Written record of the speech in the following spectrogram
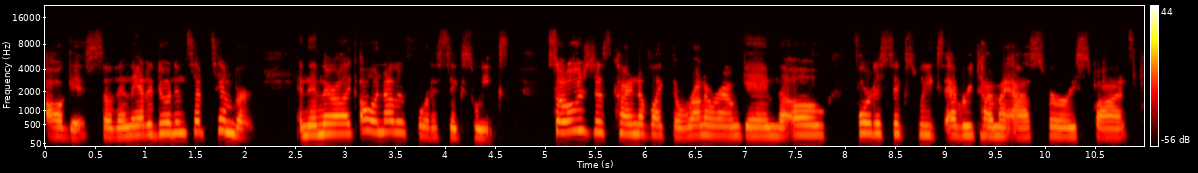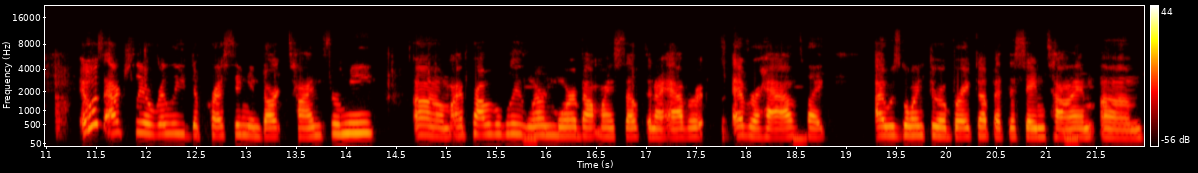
August, so then they had to do it in September. And then they're like, "Oh, another four to six weeks." So it was just kind of like the runaround game. The oh, four to six weeks every time I asked for a response. It was actually a really depressing and dark time for me um, I probably learned more about myself than I ever ever have. Like I was going through a breakup at the same time um,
